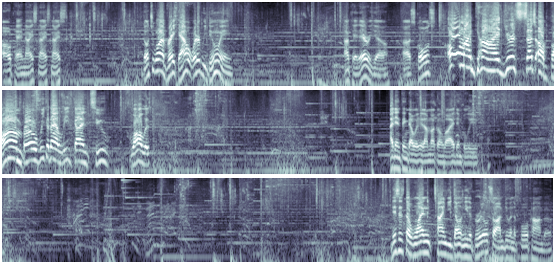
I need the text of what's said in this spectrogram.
Okay, nice, nice, nice. Don't you want to break out? What are we doing? Okay, there we go. Uh, skulls? Oh my god, you're such a bomb, bro. We could have at least gotten two flawless. I didn't think that would hit, I'm not gonna lie, I didn't believe. This is the one time you don't need a brutal, so I'm doing the full combo.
